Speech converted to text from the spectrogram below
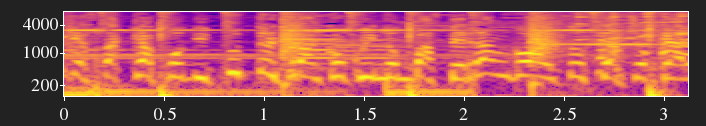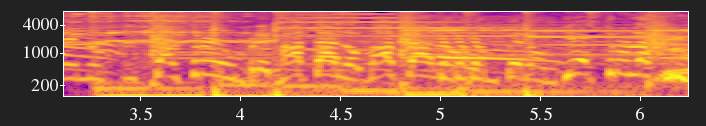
che sta a capo di tutto il branco Qui non basta il rango alto, se a giocare non si altro è ombre Matalo, matalo, camperon dietro la gru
